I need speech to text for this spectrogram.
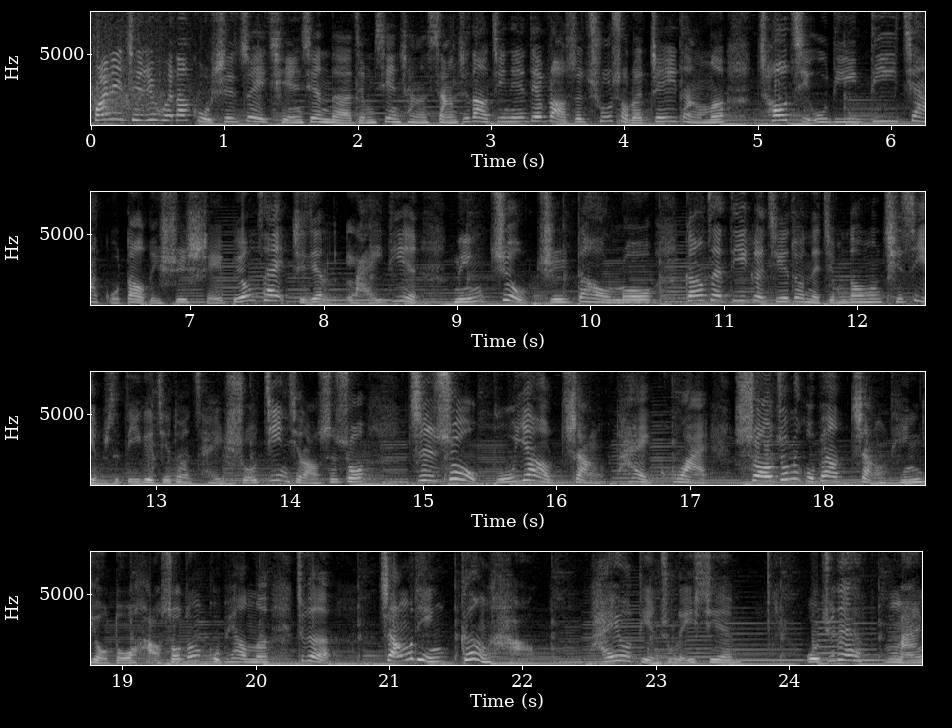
欢迎持续回到股市最前线的节目现场。想知道今天 David 老师出手的这一档呢？超级无敌低价股到底是谁？不用猜，直接来电您就知道喽。刚刚在第一个阶段的节目当中，其实也不是第一个阶段才说，近期老师说指数不要涨太快，手中的股票涨停有多好，手中的股票呢，这个涨停更好，还有点出了一些。我觉得蛮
